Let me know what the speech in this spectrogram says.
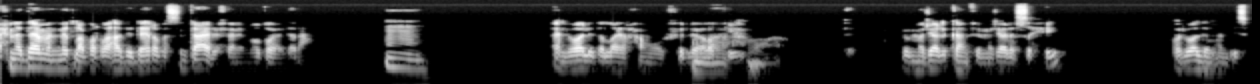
إحنا دائما نطلع برا هذه الدائره بس أنت عارف يعني الموضوع عندنا. امم الوالد الله يرحمه في الله يرحمه. في المجال كان في المجال الصحي والوالده مهندسه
